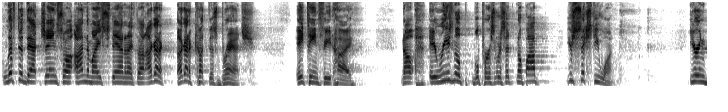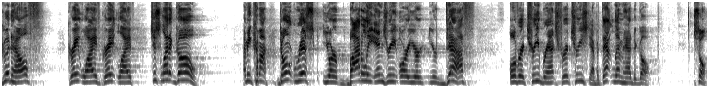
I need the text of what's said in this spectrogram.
lifted that chainsaw onto my stand and I thought, I gotta, I gotta cut this branch 18 feet high. Now, a reasonable person would have said, No, Bob, you're 61. You're in good health, great wife, great life. Just let it go. I mean, come on, don't risk your bodily injury or your, your death over a tree branch for a tree stand, but that limb had to go. So,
